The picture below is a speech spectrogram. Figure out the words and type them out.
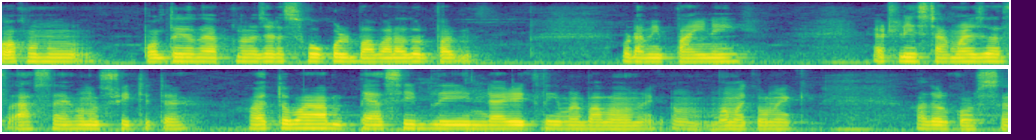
কখনো বলতে গেলে আপনারা যারা সোকল বাবার আদর পান, ওটা আমি পাই নাই। অ্যাটলিস্ট আমার জাস্ট আছে এখনও স্মৃতিতে। হয়তো বা প্যাসিভলি ইনডাইরেক্টলি আমার বাবা অনেক আমাকে অনেক আদর করছে।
